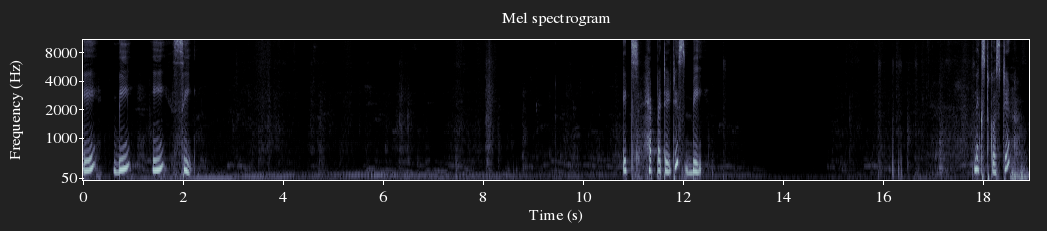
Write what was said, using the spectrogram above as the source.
A, B, E, C. It's hepatitis B. Next question.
